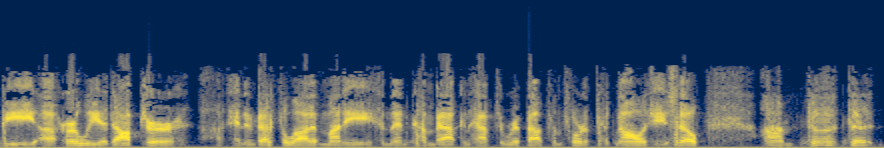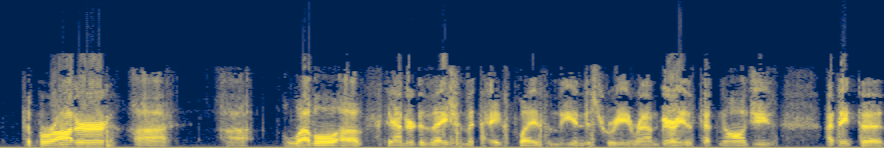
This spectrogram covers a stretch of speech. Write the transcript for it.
the uh, early adopter uh, and invest a lot of money and then come back and have to rip out some sort of technology. So um, the the the broader uh, uh, level of standardization that takes place in the industry around various technologies, I think the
